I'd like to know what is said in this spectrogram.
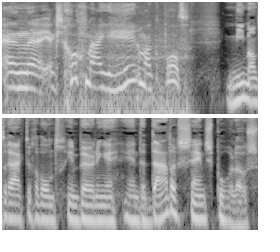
En uh, ik schrok me eigenlijk helemaal kapot. Niemand raakte gewond in Beuningen en de daders zijn spoorloos.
